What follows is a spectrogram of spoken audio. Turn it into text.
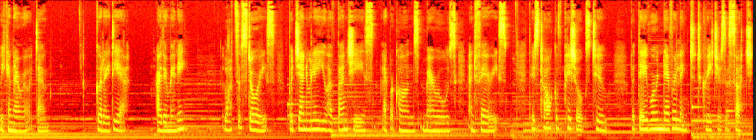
we can narrow it down. Good idea. Are there many? Lots of stories, but generally you have banshees, leprechauns, merrows, and fairies. There's talk of pishoggs too, but they were never linked to creatures as such,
